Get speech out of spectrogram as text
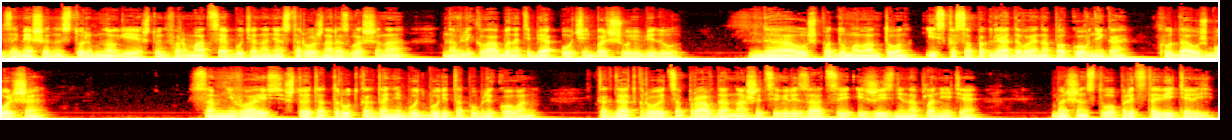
замешаны столь многие, что информация, будь она неосторожно разглашена, навлекла бы на тебя очень большую беду. Да уж, подумал Антон, искоса поглядывая на полковника, куда уж больше. Сомневаюсь, что этот труд когда-нибудь будет опубликован, когда откроется правда о нашей цивилизации и жизни на планете. Большинство представителей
